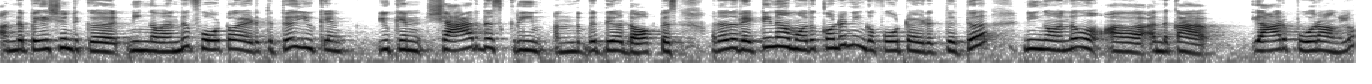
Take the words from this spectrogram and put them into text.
அந்த பேஷண்ட்டுக்கு நீங்கள் வந்து ஃபோட்டோ எடுத்துகிட்டு you can you can share the screen அந்த வித் யர் டாக்டர்ஸ் அதாவது ரெட்டினா முதற்கொண்டு நீங்கள் ஃபோட்டோ எடுத்துட்டு நீங்கள் வந்து அந்த க யார் போகிறாங்களோ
